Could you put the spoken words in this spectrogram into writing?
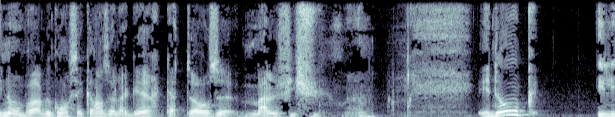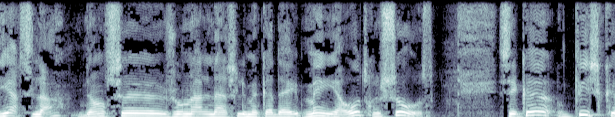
innombrables conséquences de la guerre 14 mal fichue. Hein. Et donc, il y a cela dans ce journal Nasli Mekadei, mais il y a autre chose. C'est que, puisque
